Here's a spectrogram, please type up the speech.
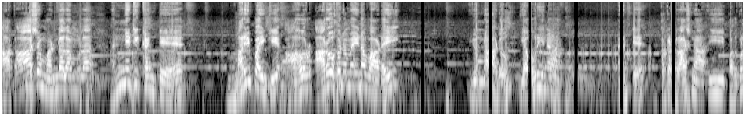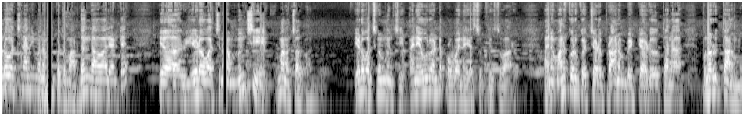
ఆకాశ మండలముల అన్నిటికంటే మరి పైకి ఆహో ఆరోహణమైన వాడై ఉన్నాడు. ఎవరైనా అంటే అక్కడ రాసిన ఈ పదకొండవ వచనాన్ని మనం కొంచెం అర్థం కావాలి అంటే ఏడవ వచనం నుంచి మనం చదవాలి. ఏడవ వచనం నుంచి ఆయన ఎవరు అంటే ప్రభు అయిన యేసుక్రీస్తు వారు. ఆయన మన కొరకు వచ్చాడు ప్రాణం పెట్టాడు తన పునరుత్నము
